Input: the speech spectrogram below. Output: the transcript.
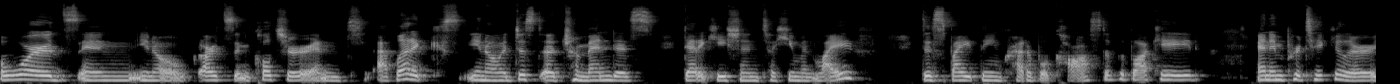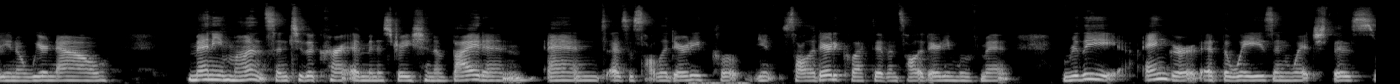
awards in you know arts and culture and athletics you know just a tremendous dedication to human life despite the incredible cost of the blockade and in particular you know we're now many months into the current administration of Biden. And as a solidarity, solidarity collective and solidarity movement, really angered at the ways in which this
